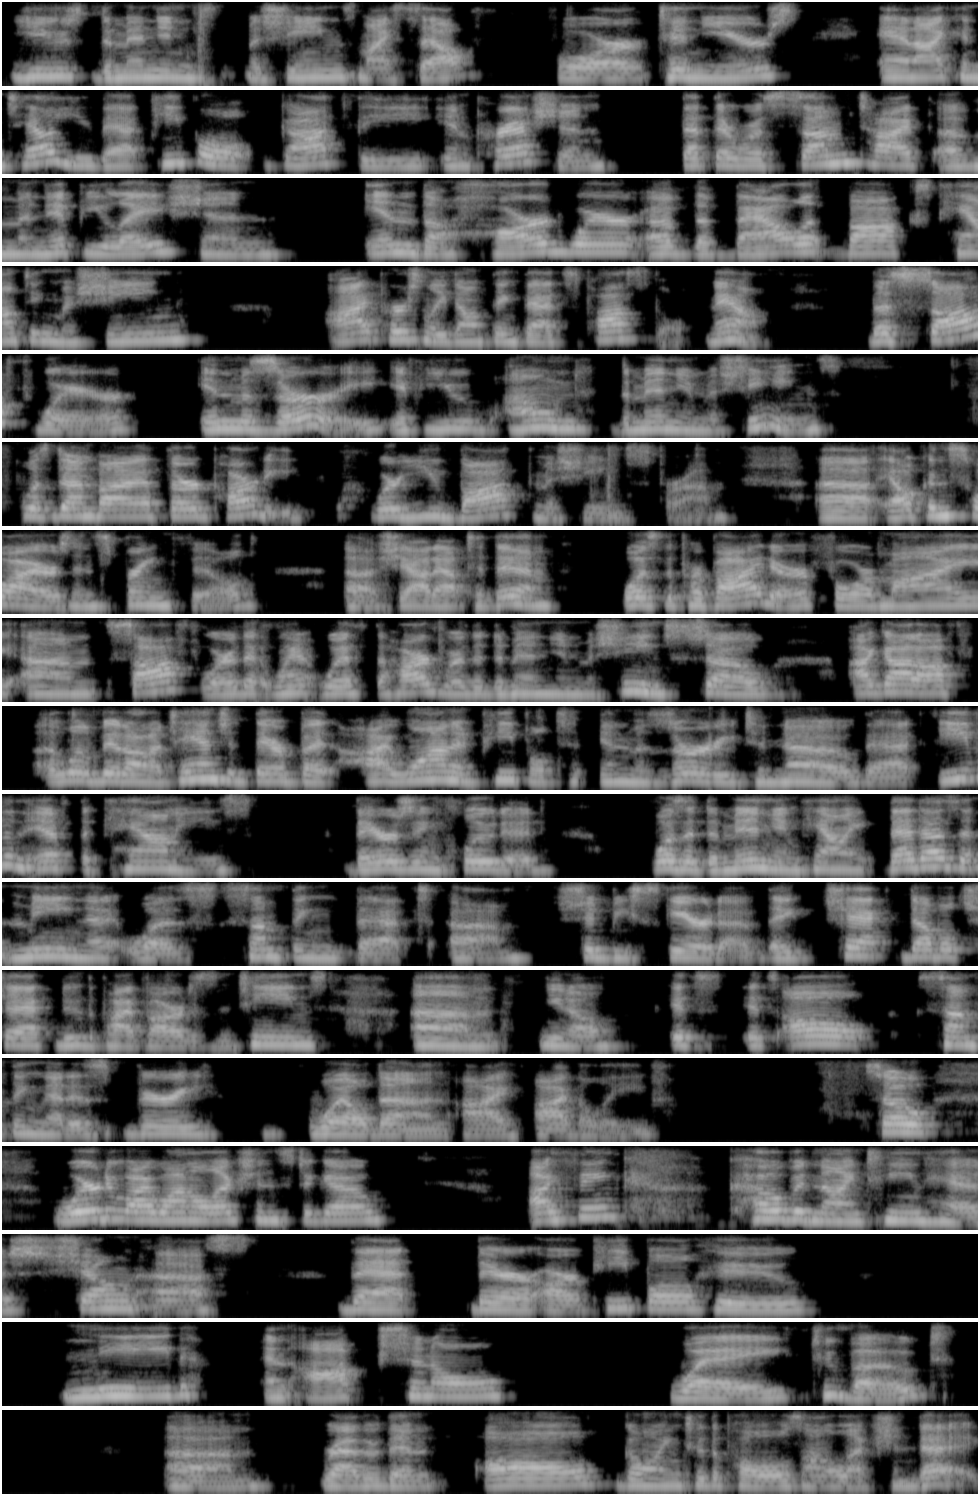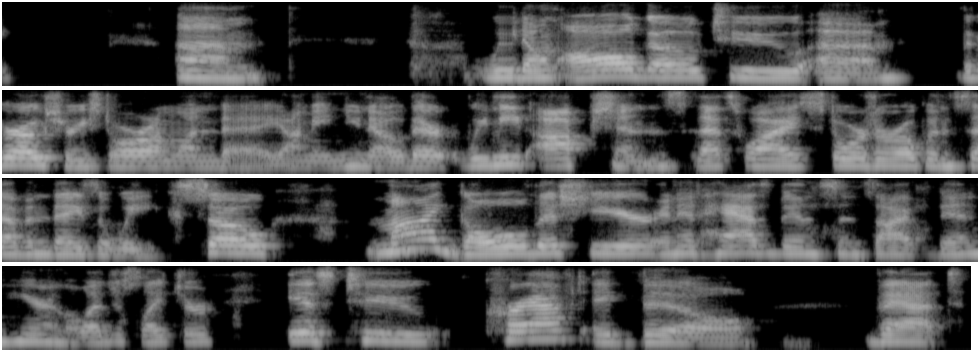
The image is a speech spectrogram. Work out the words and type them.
used Dominion machines myself for 10 years. And I can tell you that people got the impression that there was some type of manipulation in the hardware of the ballot box counting machine, I personally don't think that's possible. Now, the software in Missouri, if you owned Dominion machines, was done by a third party where you bought the machines from. Uh, Elkins-Swyers in Springfield, uh, shout out to them, was the provider for my um, software that went with the hardware, the Dominion machines. So I got off a little bit on a tangent there, but I wanted people to, in Missouri to know that even if the counties, theirs included, was a Dominion county, that doesn't mean that it was something that um, should be scared of. They check, double check, do the bipartisan teams. Um, you know, it's it's all something that is very well done. I I believe. So, where do I want elections to go? I think COVID 19 has shown us that there are people who need an optional way to vote. Um, rather than all going to the polls on election day. Um, we don't all go to um, the grocery store on one day. I mean, you know, there we need options. That's why stores are open seven days a week. So my goal this year, and it has been since I've been here in the legislature, is to craft a bill that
